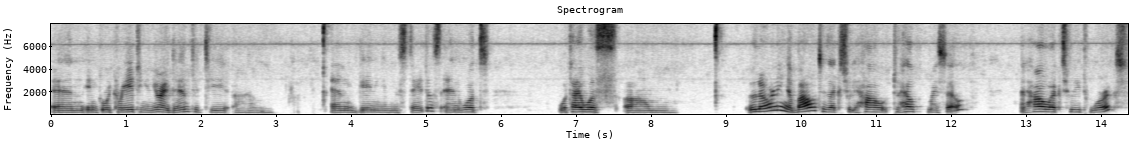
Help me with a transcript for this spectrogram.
and in recreating a new identity um, and gaining a new status. And what, what I was um, learning about is actually how to help myself and how actually it works,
